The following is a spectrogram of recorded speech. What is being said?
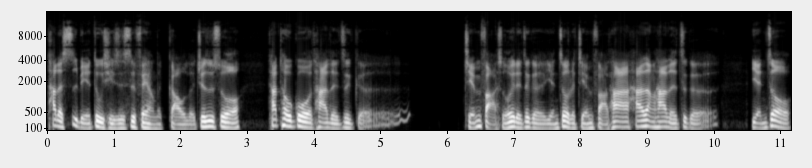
他的识别度其实是非常的高的，就是说他透过他的这个减法，所谓的这个演奏的减法，他他让他的这个演奏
